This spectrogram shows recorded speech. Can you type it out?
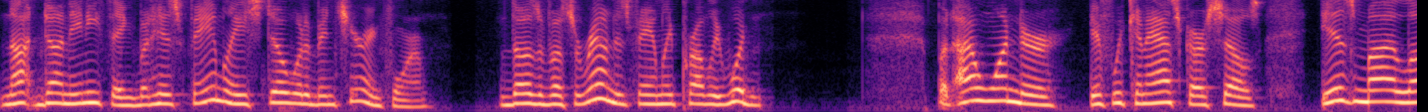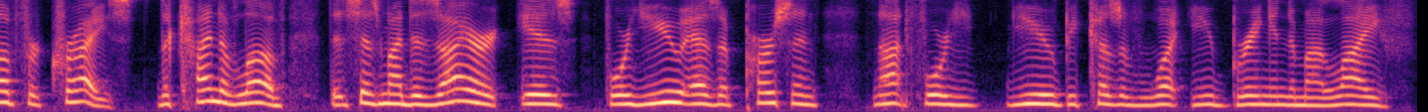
not done anything, but his family still would have been cheering for him. Those of us around his family probably wouldn't. But I wonder if we can ask ourselves, is my love for Christ the kind of love that says my desire is for you as a person, not for you because of what you bring into my life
